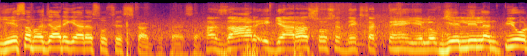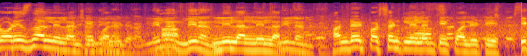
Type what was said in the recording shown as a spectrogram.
ये सब हज़ार ग्यारह सौ से स्टार्ट होता है सर। हज़ार ग्यारह सौ से देख सकते हैं ये लोग। ये लीलन प्योर ओरिजिनल लीलन अच्छा, की quality linen, linen. Linen linen. Linen hundred percent linen की क्वालिटी है। ये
